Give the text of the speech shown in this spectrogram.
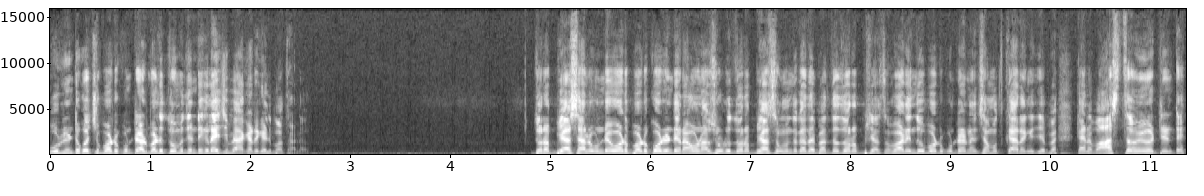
ఊరింటికి వచ్చి పడుకుంటాడు. మళ్ళీ తొమ్మిదింటికి లేచి మేకడికి వెళ్ళిపోతాడు. దురభ్యాసాలు ఉండేవాడు పడుకోడండి. రావణాసుడు దురభ్యాసం ఉంది కదా పెద్ద దురభ్యాసం. వాడు ఎందుకు పడుకుంటాడని చమత్కారంగా చెప్పా కానీ వాస్తవం ఏమిటంటే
